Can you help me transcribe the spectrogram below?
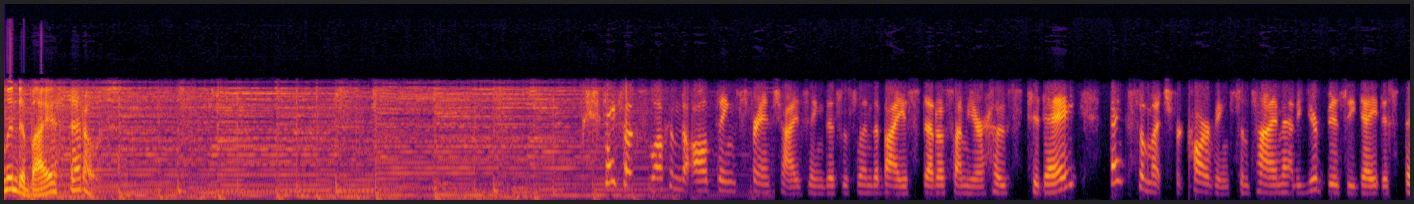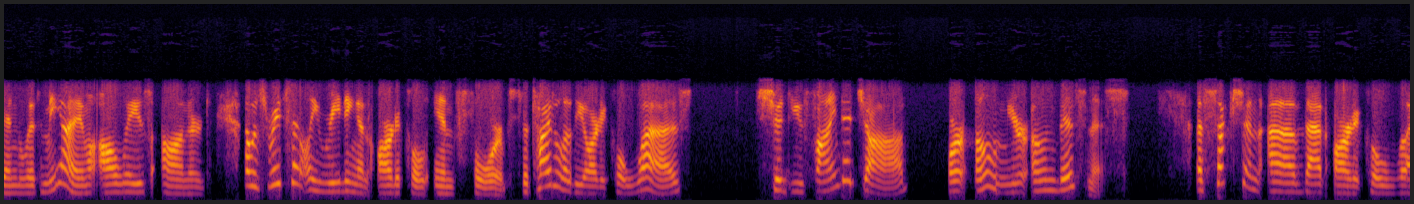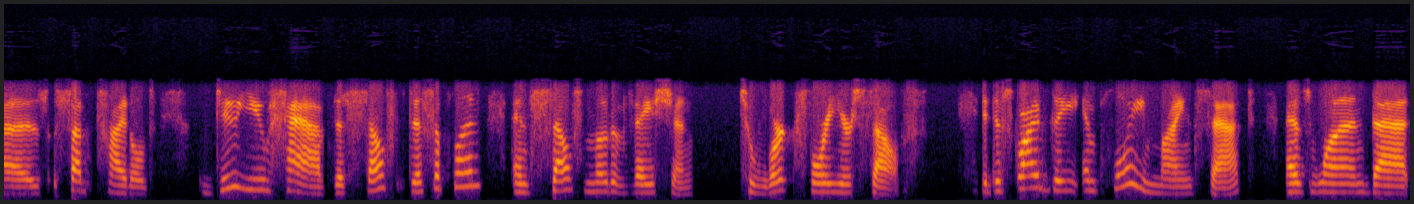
Linda Ballesteros. Hey, folks, welcome to All Things Franchising. This is Linda Ballesteros. I'm your host today. Thanks so much for carving some time out of your busy day to spend with me. I am always honored. I was recently reading an article in Forbes. The title of the article was Should You Find a Job or Own Your Own Business? A section of that article was subtitled do you have the self discipline and self motivation to work for yourself? It described the employee mindset as one that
